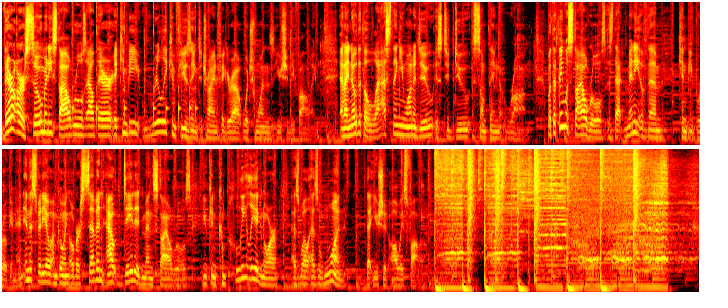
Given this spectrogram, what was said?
There are so many style rules out there, it can be really confusing to try and figure out which ones you should be following. And I know that the last thing you wanna do is to do something wrong. But the thing with style rules is that many of them can be broken. And in this video, I'm going over seven outdated men's style rules you can completely ignore, as well as one that you should always follow.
